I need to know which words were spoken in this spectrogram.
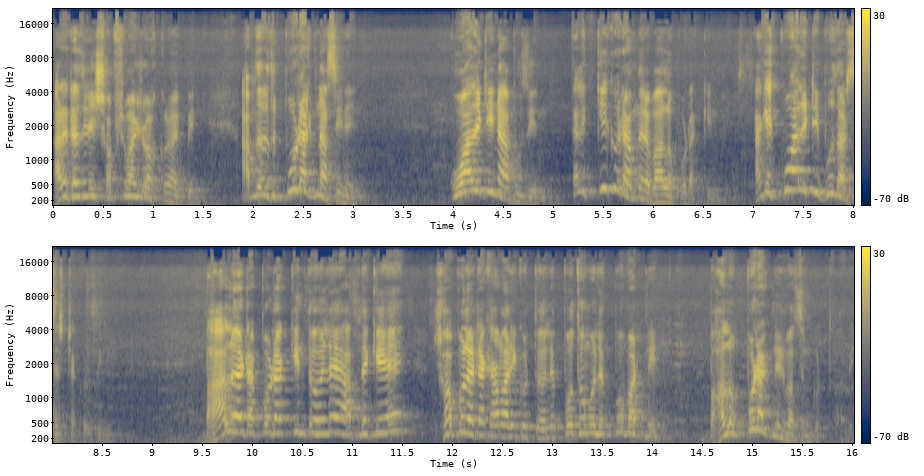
আর একটা জিনিস সবসময় লক্ষ্য রাখবেন, আপনারা যদি প্রোডাক্ট না চিনেন কোয়ালিটি না বুঝেন, তাহলে কী করে আপনারা ভালো প্রোডাক্ট কিনবেন? আগে কোয়ালিটি বোঝার চেষ্টা করবেন। ভালো একটা প্রোডাক্ট কিনতে হলে আপনাকে সফল একটা খামারি করতে হলে প্রথম হলে প্রোডাক্ট ভালো প্রোডাক্ট নির্বাচন করতে হবে।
